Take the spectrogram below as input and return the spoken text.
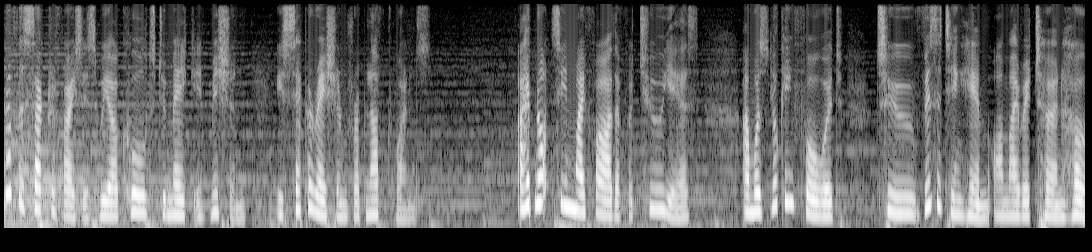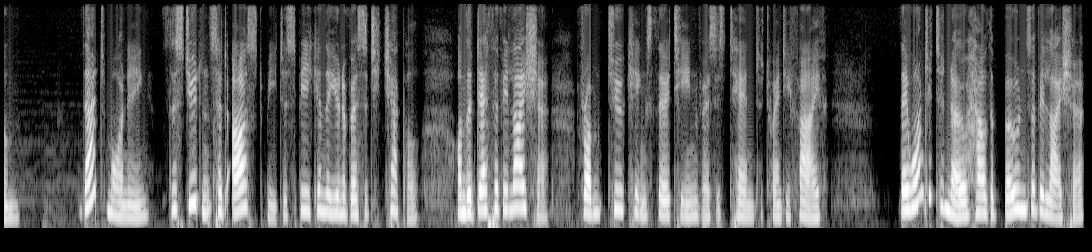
One of the sacrifices we are called to make in mission is separation from loved ones. I had not seen my father for two years and was looking forward to visiting him on my return home. That morning, the students had asked me to speak in the university chapel on the death of Elisha from 2 Kings 13, verses 10 to 25. They wanted to know how the bones of Elisha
